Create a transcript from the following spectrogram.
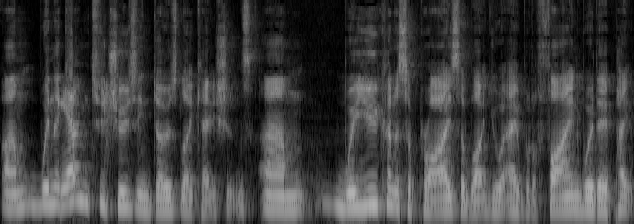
Um, when it Yep. came to choosing those locations, um, were you kind of surprised at what you were able to find? Were there pa-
